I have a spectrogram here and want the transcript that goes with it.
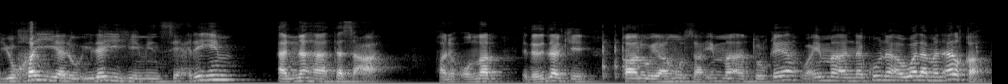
يُخَيَّلُ اِلَيْهِ مِنْ سِحْرِهِمْ اَنَّهَا تَسْعَى Hani onlar e, dediler ki قالوا ya Musa imma en tulqiya ve imma en nekuna evvela men elqa.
